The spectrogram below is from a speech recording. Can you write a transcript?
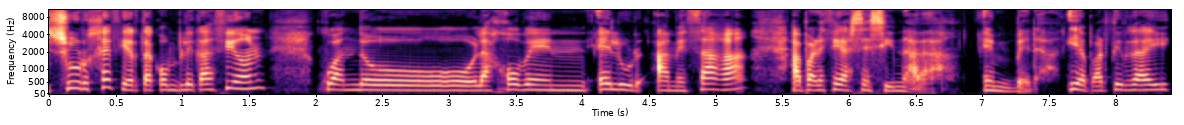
surge cierta complicación cuando la joven Elur Amezaga aparece asesinada en Vera. Y a partir de ahí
